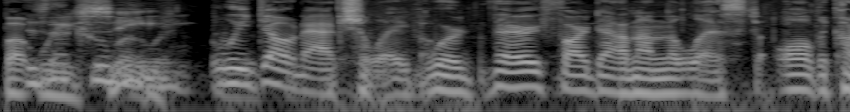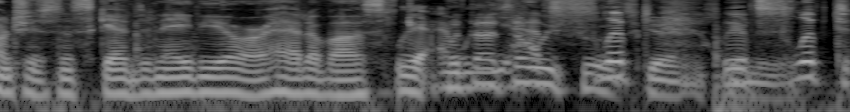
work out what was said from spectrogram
But Is we true, see. way? We don't actually. We're very far down on the list. All the countries in Scandinavia are ahead of us. We, and But that's have always true in slipped. We have Scandinavia. slipped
